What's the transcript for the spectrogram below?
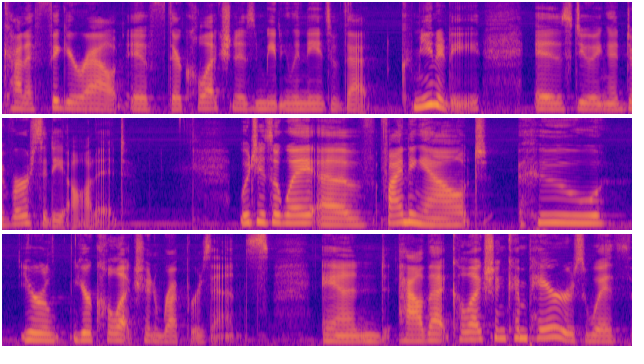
kind of figure out if their collection is meeting the needs of that community is doing a diversity audit which is a way of finding out who your your collection represents and how that collection compares with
